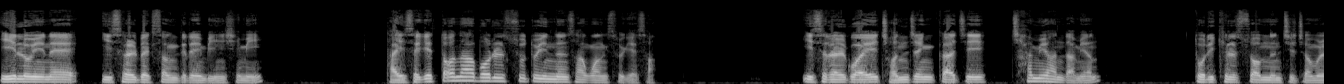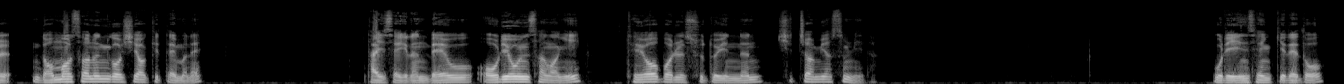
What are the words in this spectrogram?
이 일로 인해 이스라엘 백성들의 민심이 다윗에게 떠나버릴 수도 있는 상황 속에서 이스라엘과의 전쟁까지 참여한다면 돌이킬 수 없는 지점을 넘어서는 것이었기 때문에 다윗에게는 매우 어려운 상황이 되어버릴 수도 있는 시점이었습니다. 우리 인생길에도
